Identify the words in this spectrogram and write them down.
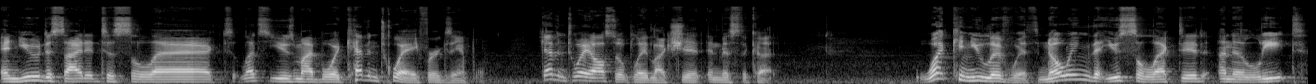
and you decided to select, let's use my boy Kevin Tway, for example. Kevin Tway also played like shit and missed the cut. What can you live with knowing that you selected an elite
